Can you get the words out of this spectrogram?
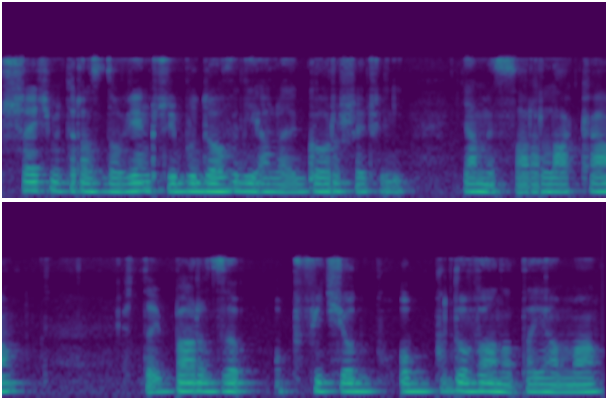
Przejdźmy teraz do większej budowli, ale gorszej, czyli jamy Sarlaka. Jest tutaj bardzo obficie obudowana ta jama.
